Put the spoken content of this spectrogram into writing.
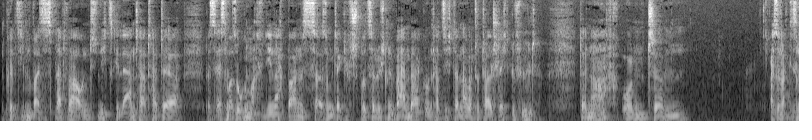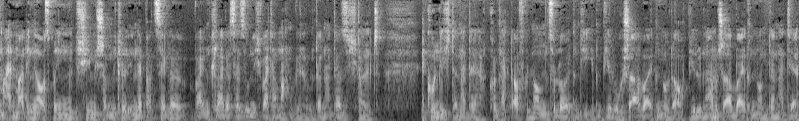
im Prinzip ein weißes Blatt war und nichts gelernt hat, hat er das erstmal so gemacht wie die Nachbarn, ist also mit der Giftspritze durch den Weinberg und hat sich dann aber total schlecht gefühlt danach. Und ähm, also nach diesem einmaligen Ausbringen chemischer Mittel in der Parzelle war ihm klar, dass er so nicht weitermachen will. Und dann hat er sich halt erkundigt. Dann hat er Kontakt aufgenommen zu Leuten, die eben biologisch arbeiten oder auch biodynamisch arbeiten. Und dann hat er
